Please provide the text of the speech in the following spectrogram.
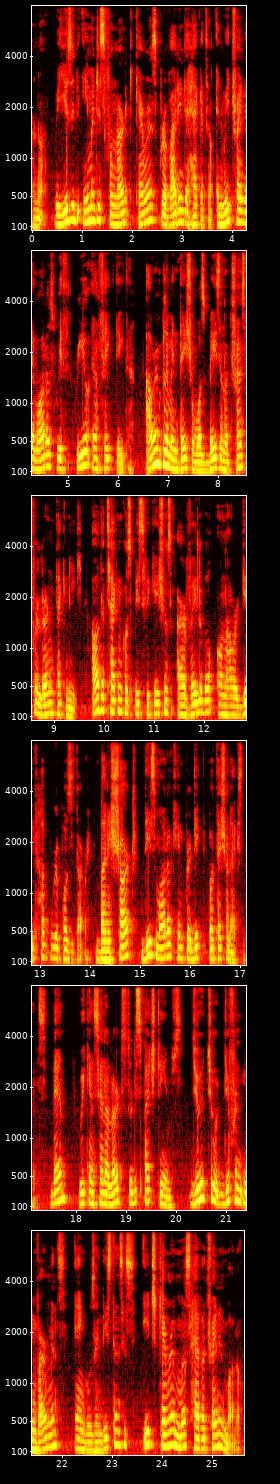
or not. We used images from Nordic cameras providing the hackathon, and we trained the models with real and fake data. Our implementation was based on a transfer learning technique. All the technical specifications are available on our GitHub repository. But in short, this model can predict potential accidents. Then, we can send alerts to dispatch teams. Due to different environments, angles, and distances, each camera must have a training model.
